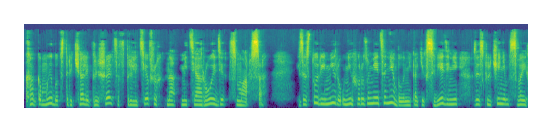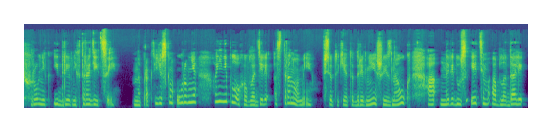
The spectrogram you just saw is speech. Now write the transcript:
как мы бы встречали пришельцев, прилетевших на метеороиде с Марса. Из истории мира у них, разумеется, не было никаких сведений, за исключением своих хроник и древних традиций. На практическом уровне они неплохо владели астрономией. Все-таки это древнейшая из наук, а наряду с этим обладали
